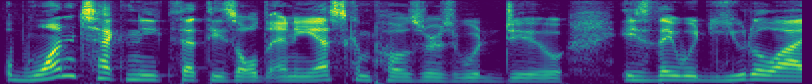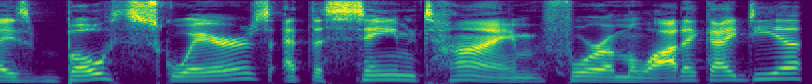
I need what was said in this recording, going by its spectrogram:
one technique that these old NES composers would do is they would utilize both squares at the same time for a melodic idea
